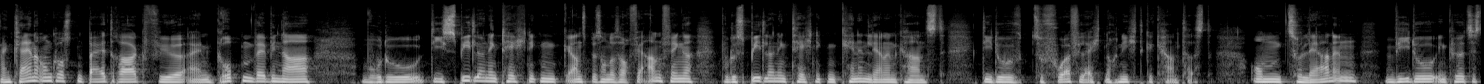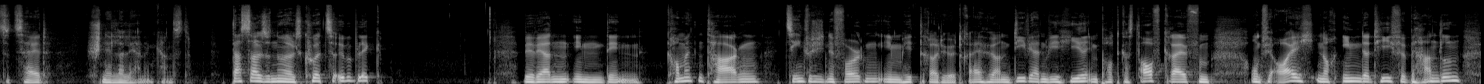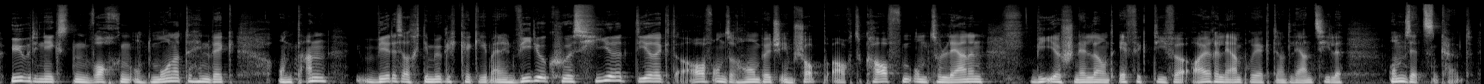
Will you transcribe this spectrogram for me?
Ein kleiner Unkostenbeitrag für ein Gruppenwebinar, wo du die Speed Learning Techniken, ganz besonders auch für Anfänger, wo du Speed Learning Techniken kennenlernen kannst, die du zuvor vielleicht noch nicht gekannt hast, um zu lernen, wie du in kürzester Zeit schneller lernen kannst. Das also nur als kurzer Überblick. Wir werden in den kommenden Tagen zehn verschiedene Folgen im Hitradio 3 hören. Die werden wir hier im Podcast aufgreifen und für euch noch in der Tiefe behandeln über die nächsten Wochen und Monate hinweg. Und dann wird es auch die Möglichkeit geben, einen Videokurs hier direkt auf unserer Homepage im Shop auch zu kaufen, um zu lernen, wie ihr schneller und effektiver eure Lernprojekte und Lernziele umsetzen könnt.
